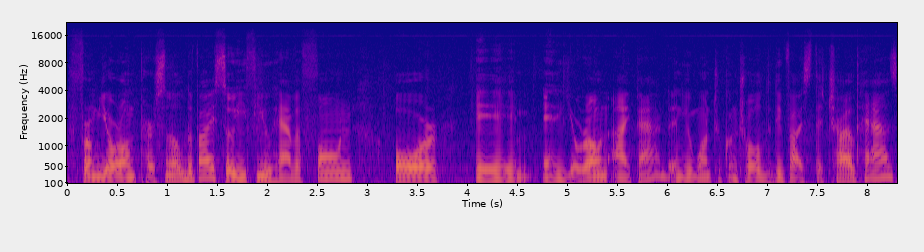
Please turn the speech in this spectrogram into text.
from your own personal device. So if you have a phone or a, a, your own iPad and you want to control the device the child has,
